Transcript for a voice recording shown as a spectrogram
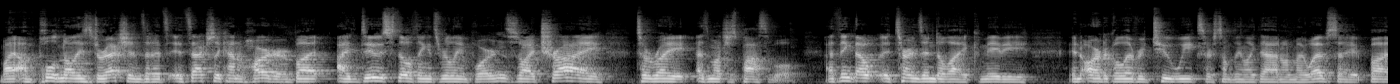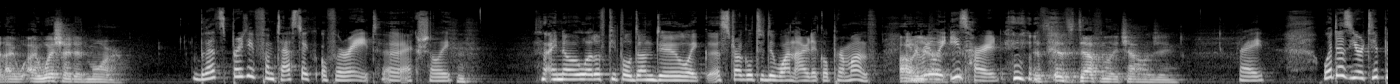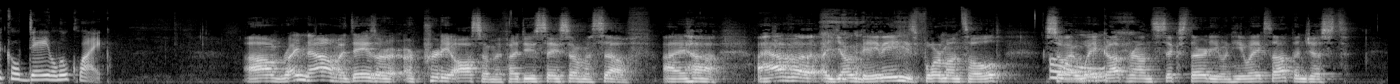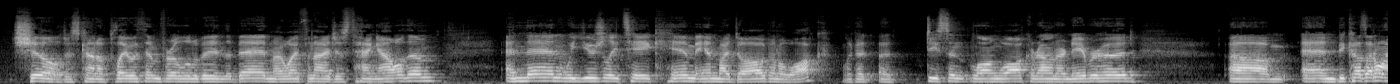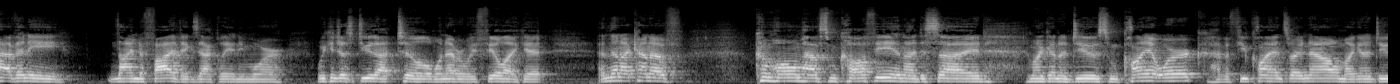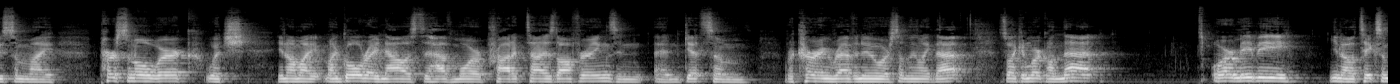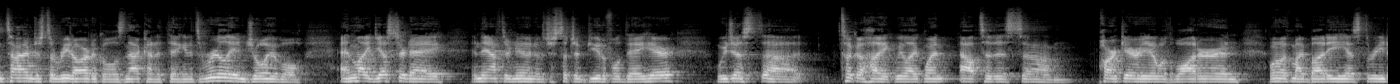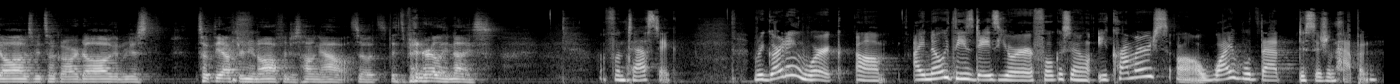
my, I'm pulled in all these directions and it's it's actually kind of harder, but I do still think it's really important, so I try to write as much as possible. I think that it turns into like maybe an article every 2 weeks or something like that on my website, but I, I wish I did more. But that's pretty fantastic of a rate, uh, actually. I know a lot of people don't do like uh, struggle to do one article per month, oh, and it yeah, really yeah. is hard. it's, it's definitely challenging. Right. What does your typical day look like? Um, right now, my days are, are pretty awesome, if I do say so myself. I uh, I have a, a, young baby; he's four months old. So oh. I wake up around six thirty when he wakes up and just chill, just kind of play with him for a little bit in the bed. My wife and I just hang out with him and then we usually take him and my dog on a walk, like a, a decent long walk around our neighborhood. Um, and because I don't have any nine to five exactly anymore, we can just do that till whenever we feel like it. And then I kind of come home, have some coffee, and I decide am I going to do some client work? I have a few clients right now. Am I going to do some of my personal work, which you know, my, my goal right now is to have more productized offerings and, and get some recurring revenue or something like that. So I can work on that. Or maybe, you know, take some time just to read articles and that kind of thing. And it's really enjoyable. And like yesterday in the afternoon, it was just such a beautiful day here. We just uh, took a hike. We like went out to this um, park area with water and went with my buddy. He has three dogs. We took our dog and we just took the afternoon off and just hung out. So it's it's been really nice. Fantastic. Regarding work, um, I know these days you're focusing on e-commerce. Uh, why would that decision happen?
